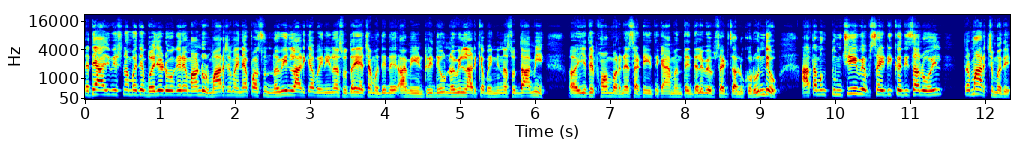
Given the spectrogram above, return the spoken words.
तर त्या अधिवेशनामध्ये बजेट वगैरे मांडून मार्च महिन्यापासून नवीन लाडक्या बहिणीला सुद्धा याच्यामध्ये आम्ही एंट्री देऊ. नवीन लाडक्या बहिणींना सुद्धा आम्ही इथे फॉर्म भरण्यासाठी इथे काय म्हणता येईल त्याला वेबसाईट चालू करून देऊ. आता मग तुमची वेबसाईट ही कधी चालू होईल? तर मार्चमध्ये.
